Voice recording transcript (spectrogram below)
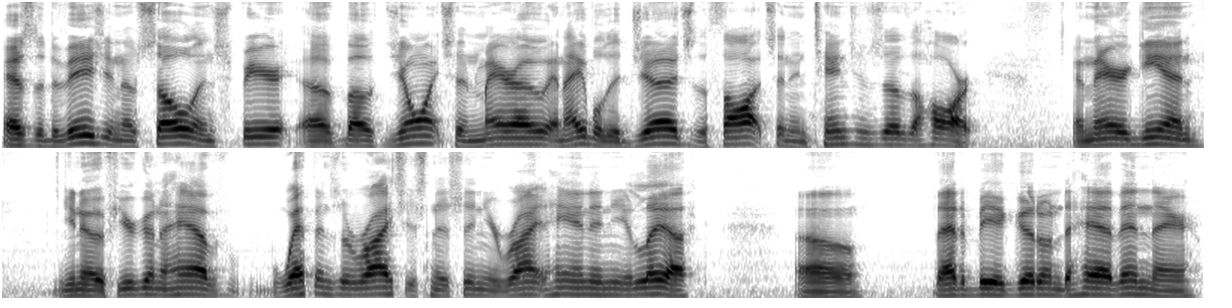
as the division of soul and spirit of both joints and marrow and able to judge the thoughts and intentions of the heart. And there again, you know, if you're going to have weapons of righteousness in your right hand and your left, uh, that'd be a good one to have in there.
